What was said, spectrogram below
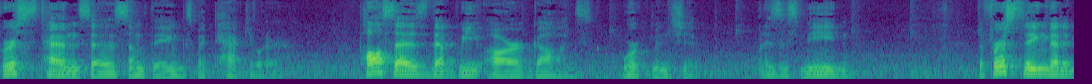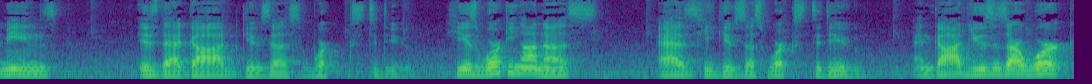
Verse 10 says something spectacular. Paul says that we are God's workmanship. What does this mean? The first thing that it means is that God gives us works to do. He is working on us as He gives us works to do. And God uses our work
